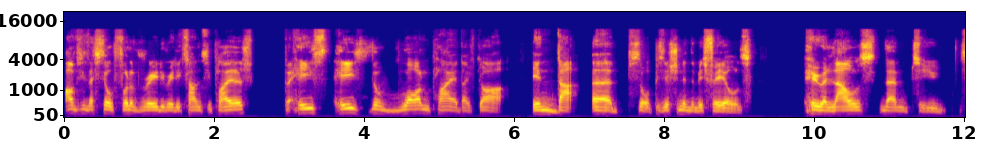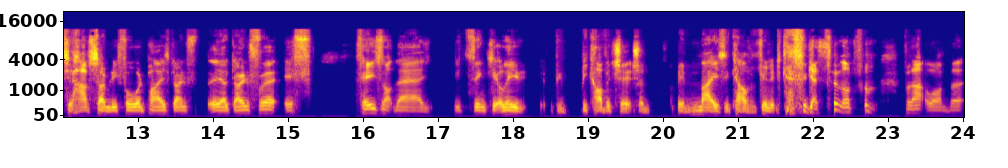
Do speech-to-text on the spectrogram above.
obviously, they're still full of really, really talented players but he's he's the one player they've got in that uh, sort of position in the midfield who allows them to to have so many forward players going you know, going for it. If if he's not there, you'd think it'll be, be Kovacic. and be amazing. Kalvin Phillips gets gets the nod for, for that one, but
